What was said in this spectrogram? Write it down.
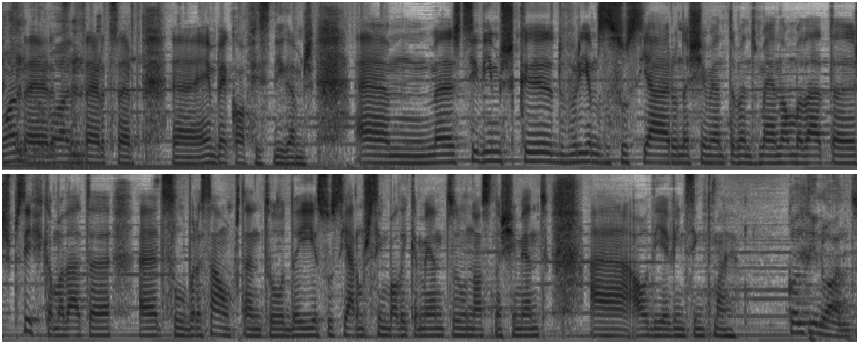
Um ano de Certo, trabalho. certo, certo. Eh, em back-office, digamos. Ahm, mas decidimos que deveríamos associar o nascimento da Bandman a uma data específica, uma data ah, de celebração. Portanto, daí associarmos simbolicamente o nosso nascimento ao dia 25 de maio. Continuando.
